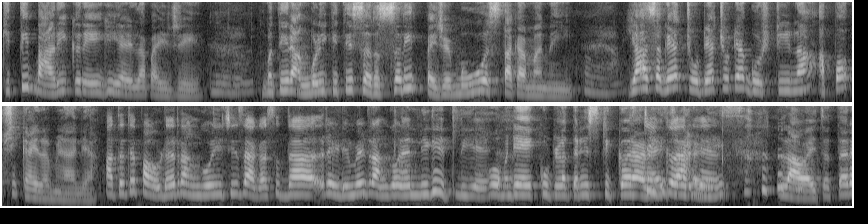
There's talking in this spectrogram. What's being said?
किती बारीक रेघ यायला पाहिजे. मग ती रांगोळी किती सरसरीत पाहिजे? मऊ असता कामा नाही. या सगळ्या छोट्या छोट्या गोष्टींना आपोआप शिकायला मिळाल्या. आता त्या पावडर रांगोळीची जागा सुद्धा रेडीमेड रांगोळ्यांनी घेतली आहे. हो म्हणजे एक कुठलं तरी स्टिकर आणायचं लावायचं. तर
